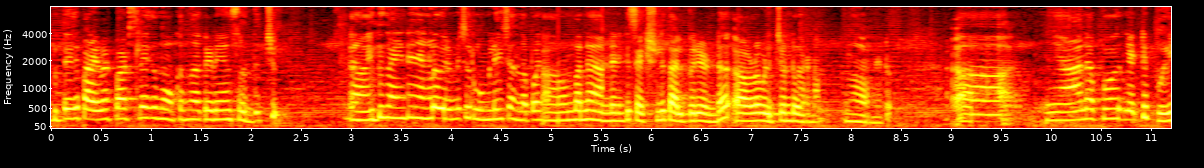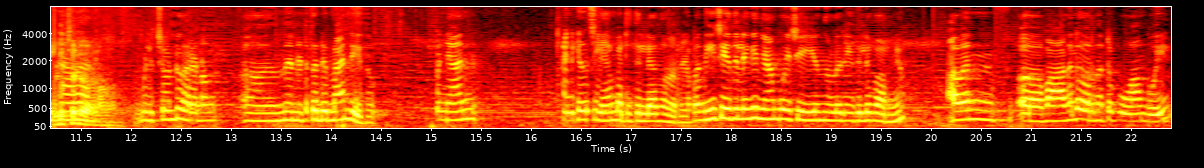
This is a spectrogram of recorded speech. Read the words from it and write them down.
പ്രത്യേകിച്ച് പ്രൈവറ്റ് പാർട്സിലേക്ക് നോക്കുന്നതൊക്കെ ഞാൻ ശ്രദ്ധിച്ചു. ഇത് കഴിഞ്ഞിട്ട് ഞങ്ങൾ ഒരുമിച്ച് റൂമിലേക്ക് ചെന്നപ്പോൾ അവൻ പറഞ്ഞ അവന്റെ എനിക്ക് സെക്ഷലി താല്പര്യമുണ്ട് അവളെ വിളിച്ചോണ്ട് വരണം എന്ന് പറഞ്ഞിട്ട്. ഞാനപ്പോൾ ഞെട്ടിപ്പോയി. വിളിച്ചോണ്ട് വരണം. എന്ന് ഡിമാൻഡ് ചെയ്തു. അപ്പം ഞാൻ എനിക്കത് ചെയ്യാൻ പറ്റത്തില്ല എന്ന് പറഞ്ഞു. അപ്പം നീ ചെയ്തില്ലെങ്കിൽ ഞാൻ പോയി ചെയ്യും എന്നുള്ള രീതിയിൽ പറഞ്ഞു. അവൻ വാതിൽ തുറന്നിട്ട് പോകാൻ പോയി.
